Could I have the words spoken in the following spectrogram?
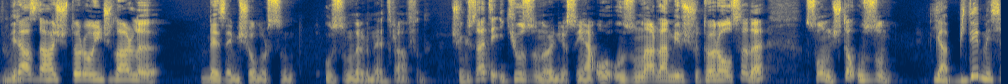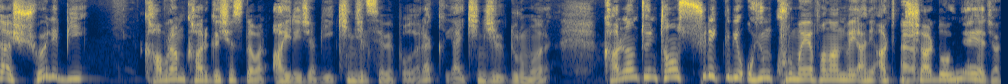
Biraz daha şutör oyuncularla bezemiş olursun uzunların etrafını. Çünkü zaten iki uzun oynuyorsun. Yani o uzunlardan bir şutör olsa da sonuçta uzun. Ya bir de mesela şöyle bir kavram kargaşası da var ayrıca bir ikincil sebep olarak ya ikincil durum olarak. Carl Anthony Towns sürekli bir oyun kurmaya falan ve hani artık evet. dışarıda oynuyor ya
